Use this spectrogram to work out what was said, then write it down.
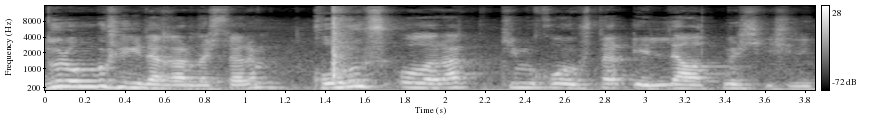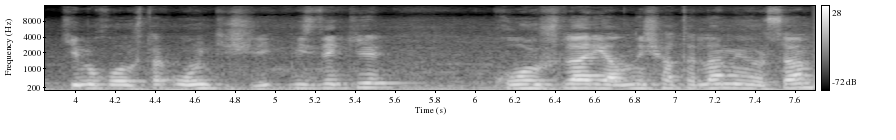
Durum bu şekilde kardeşlerim. Koğuş olarak kimi koğuşlar 50-60 kişilik, kimi koğuşlar 10 kişilik. Bizdeki koğuşlar yanlış hatırlamıyorsam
